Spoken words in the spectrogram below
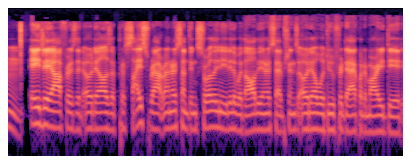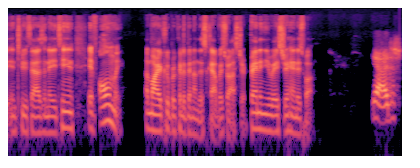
Mm. AJ offers that Odell is a precise route runner, something sorely needed with all the interceptions Odell will do for Dak what Amari did in 2018. If only Amari Cooper could have been on this Cowboys roster. Brandon, you raised your hand as well. Yeah, I just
